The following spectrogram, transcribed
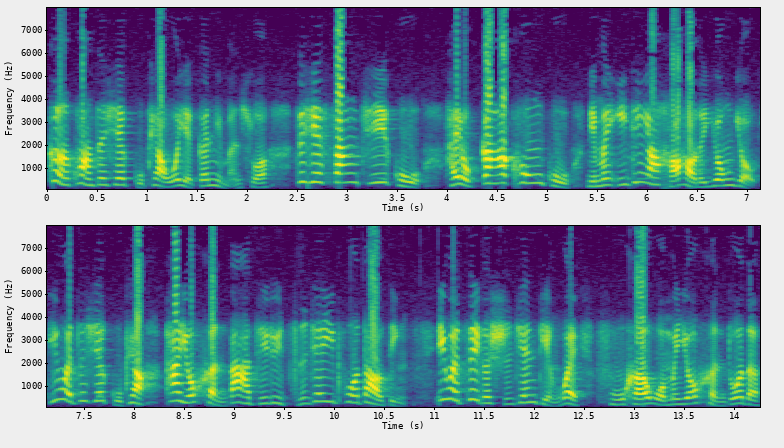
更何况这些股票，我也跟你们说，这些商机股还有高空股，你们一定要好好的拥有，因为这些股票它有很大几率直接一波到顶。因为这个时间点位符合我们有很多的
